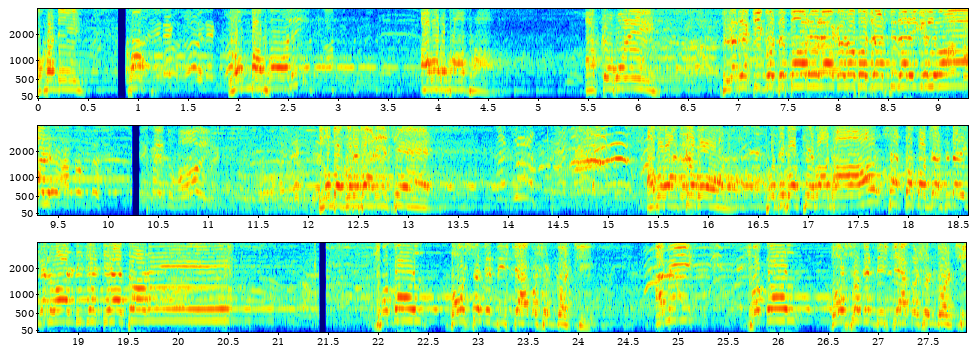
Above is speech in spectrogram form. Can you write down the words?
ওখানে লম্বা ফলে আবার বাধা। আক্রমণে, দেখা যায় কি করতে পারে, এগারো জার্সি দাঁড়িয়ে খেলোয়াড় লম্বা করে বাড়িয়েছে। আবার আক্রমণ, প্রতিপক্ষে বাধা, সাত নম্বর জার্সি দাঁড়িয়ে খেলোয়াড় নিজের দিয়ে দৌড়ে। সকল দর্শকের দৃষ্টি আকর্ষণ করছি। আমি সকল দর্শকের দৃষ্টি আকর্ষণ করছি।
